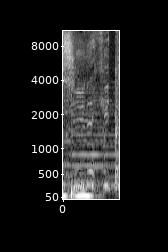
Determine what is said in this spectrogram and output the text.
足で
